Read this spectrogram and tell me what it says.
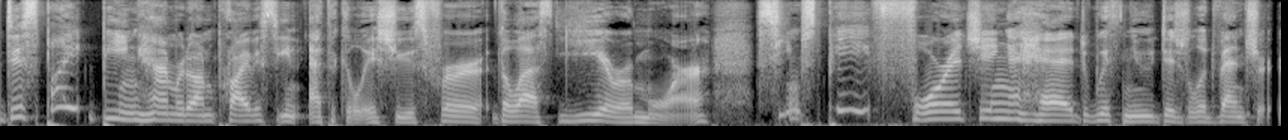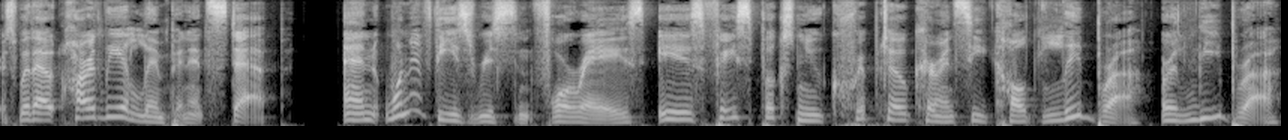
despite being hammered on privacy and ethical issues for the last year or more, seems to be foraging ahead with new digital adventures without hardly a limp in its step. And one of these recent forays is Facebook's new cryptocurrency called Libra or Libra.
